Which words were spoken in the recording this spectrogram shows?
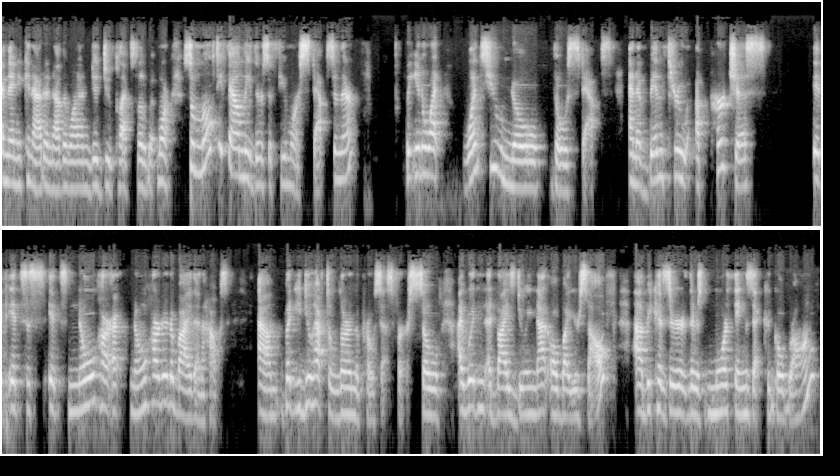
And then you can add another one, to duplex a little bit more. So multifamily, there's a few more steps in there. But you know what? Once you know those steps and have been through a purchase, it, it's a, it's no hard no harder to buy than a house. Um, but you do have to learn the process first. So I wouldn't advise doing that all by yourself uh, because there, there's more things that could go wrong.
